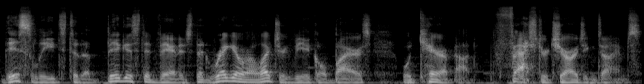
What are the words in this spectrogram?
This leads to the biggest advantage that regular electric vehicle buyers would care about faster charging times.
